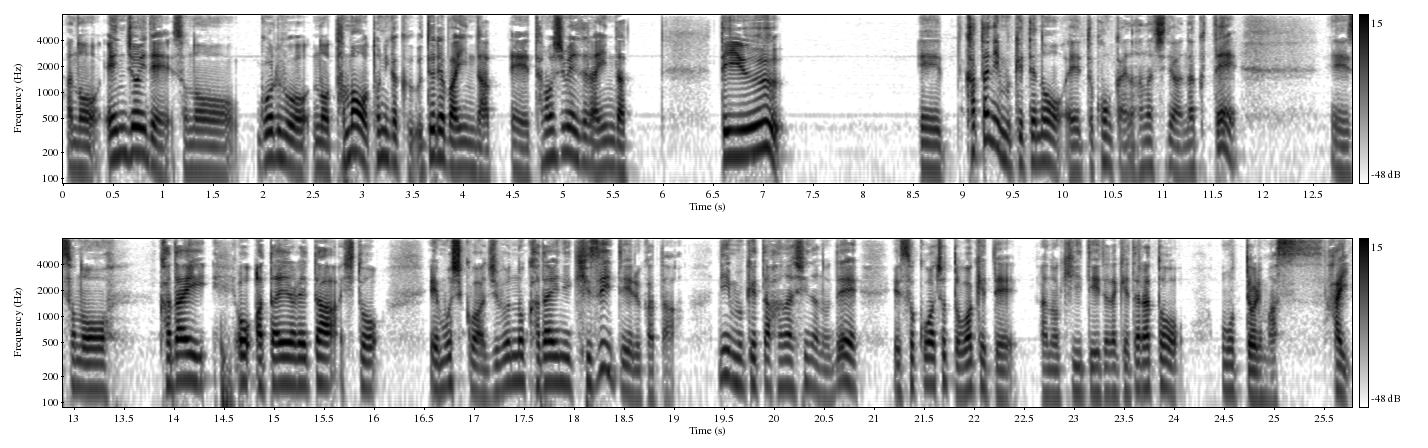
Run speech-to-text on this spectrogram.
あの、エンジョイで、その、ゴルフをの球をとにかく打てればいいんだ、えー、楽しめたらいいんだっていう、えー、方に向けての、え、ー、と、今回の話ではなくて、えー、その、課題を与えられた人、えー、もしくは自分の課題に気づいている方に向けた話なので、え、そこはちょっと分けて、あの、聞いていただけたらと思っております。はい。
